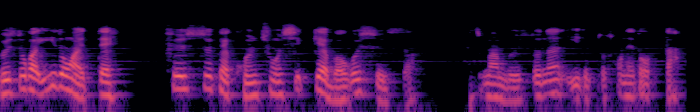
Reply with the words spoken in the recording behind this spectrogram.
물소가 이동할 때 풀숲의 곤충을 쉽게 먹을 수 있어. 하지만 물소는 이득도 손해도 없다.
